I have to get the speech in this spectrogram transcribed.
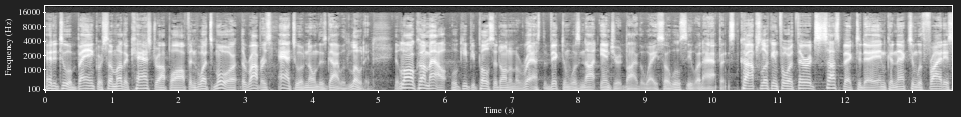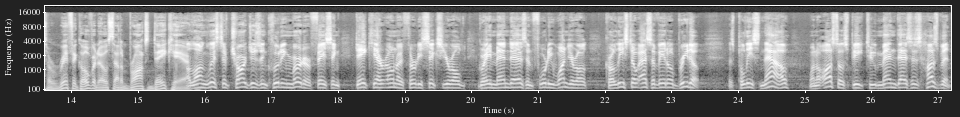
headed to a bank or some other cash drop off. And what's more, the robbers had to have known this guy was loaded. It'll all come out. We'll keep you posted on an arrest. The victim was not injured, by the way, so we'll see what happens. Cops looking for a third suspect today in connection with Friday's horrific overdose at a Bronx daycare. A long list of charges, including murder, facing daycare owner 36 year old Grei Mendez and 41 year old Carlisto Acevedo Brito. As police now want to also speak to Mendez's husband.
